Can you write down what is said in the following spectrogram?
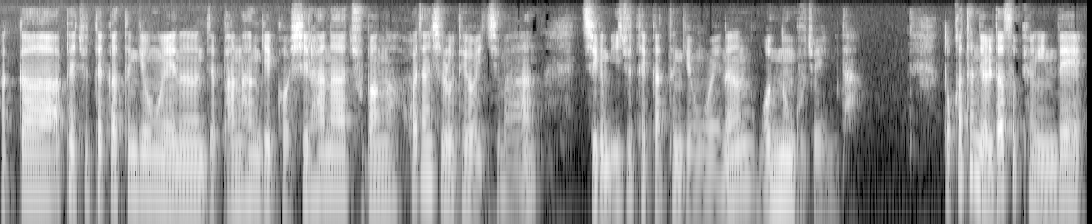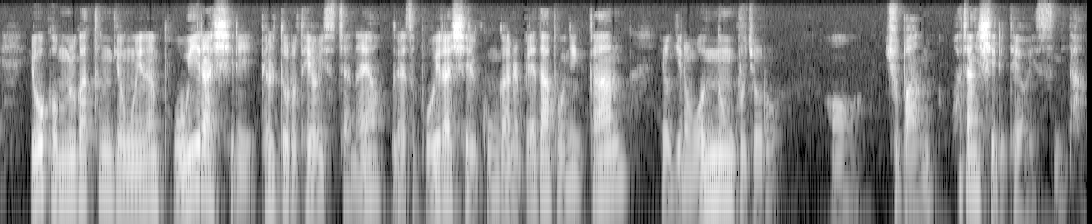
아까 앞에 주택 같은 경우에는 이제 방 한 개, 거실 하나, 주방, 화장실로 되어 있지만 지금 이 주택 같은 경우에는 원룸 구조입니다. 똑같은 15평인데 이 건물 같은 경우에는 보일러실이 별도로 되어 있었잖아요. 그래서 보일러실 공간을 빼다 보니까 여기는 원룸 구조로 어, 주방, 화장실이 되어 있습니다.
